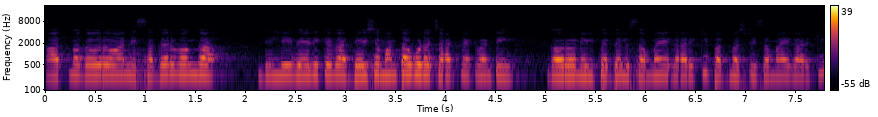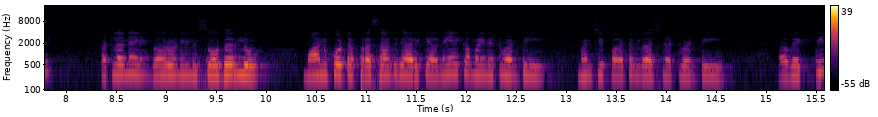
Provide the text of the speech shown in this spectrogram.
ఆత్మగౌరవాన్ని సగర్వంగా ఢిల్లీ వేదికగా దేశమంతా కూడా చాటినటువంటి గౌరవనీయులు పెద్దలు సమ్మయ్య గారికి పద్మశ్రీ సమ్మయ్య గారికి అట్లనే గౌరవనీయులు సోదరులు మానుకోట ప్రసాద్ గారికి అనేకమైనటువంటి మంచి పాటలు రాసినటువంటి వ్యక్తి.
